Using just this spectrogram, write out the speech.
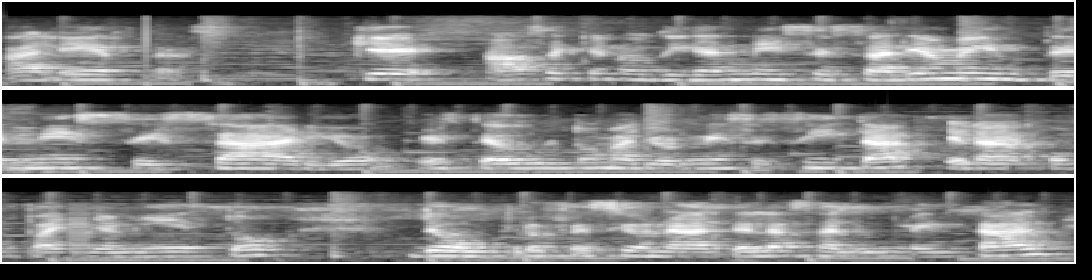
alertas que hace que nos digan necesariamente necesario, este adulto mayor necesita el acompañamiento de un profesional de la salud mental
